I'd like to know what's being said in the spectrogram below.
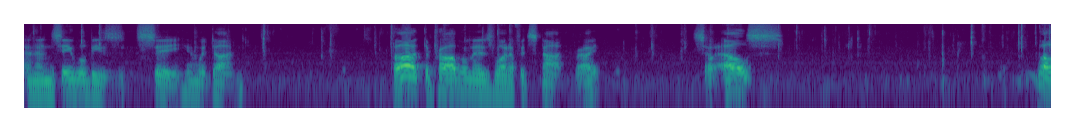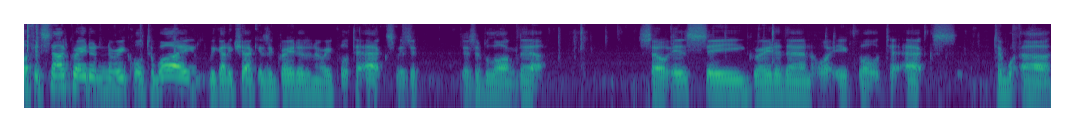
And then z will be z- c, and we're done. But the problem is, what if it's not, right? So else, well, if it's not greater than or equal to y, we got to check is it greater than or equal to x? Is it does it belong there? So is C greater than or equal to X? To, uh,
